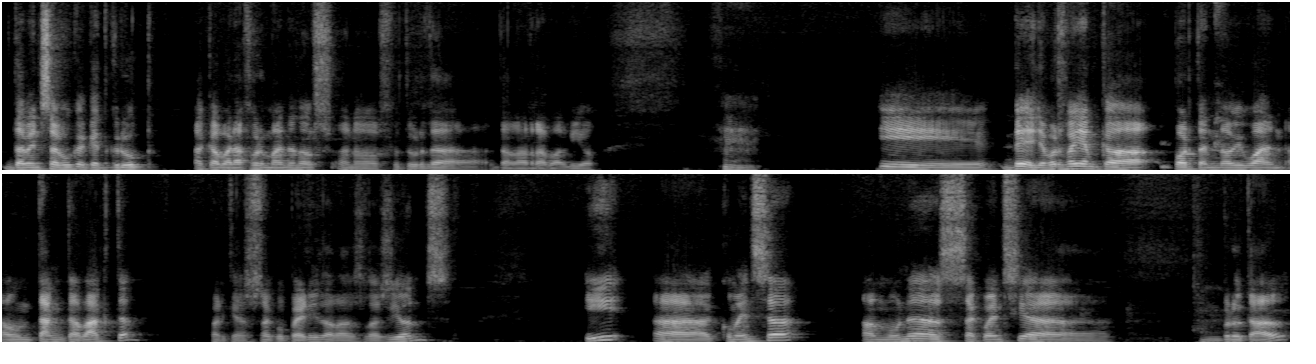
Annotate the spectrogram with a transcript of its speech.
De ben segur que aquest grup acabarà formant en el, en el futur de, de la rebel·lió. Mm. I bé, llavors veiem que porten Novi-Wan a un tanc de Bacta perquè es recuperi de les lesions i eh, comença amb una seqüència brutal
